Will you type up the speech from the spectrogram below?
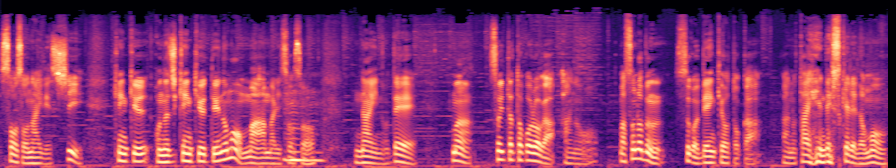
そうそうないですし研究同じ研究っていうのも、まあ、あまりそうそうないので、まあ、そういったところがあの、まあ、その分すごい勉強とかあの大変ですけれども、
